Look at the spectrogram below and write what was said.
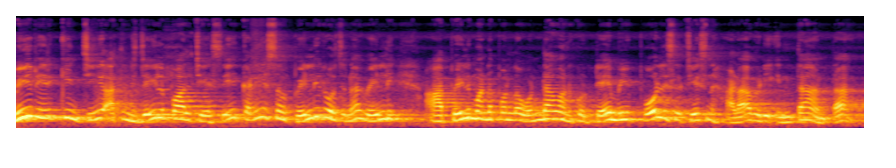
మీరు ఇరికించి అతని జైలు పాలు చేసి కనీసం పెళ్ళి రోజున వెళ్ళి ఆ పెళ్ళి మండపంలో ఉందామనుకుంటే మీ పోలీసులు చేసిన హడావిడి ఇంత అంతా?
